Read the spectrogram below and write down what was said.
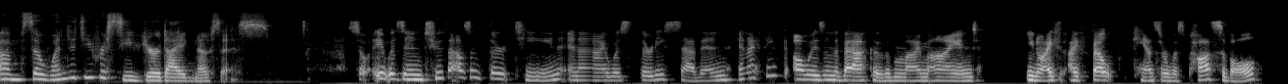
um, so when did you receive your diagnosis? So it was in 2013 and I was 37. And I think always in the back of my mind, you know, I, I felt cancer was possible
